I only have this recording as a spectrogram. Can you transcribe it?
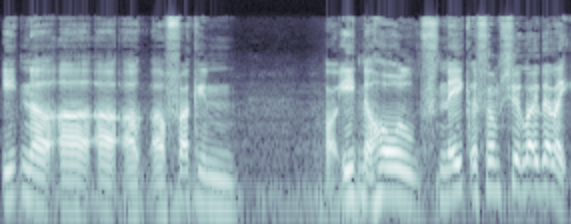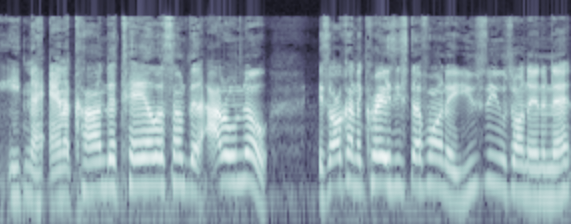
eating a a, a, a fucking or eating a whole snake or some shit like that, like eating an anaconda tail or something. I don't know. It's all kind of crazy stuff on there. You see what's on the internet.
